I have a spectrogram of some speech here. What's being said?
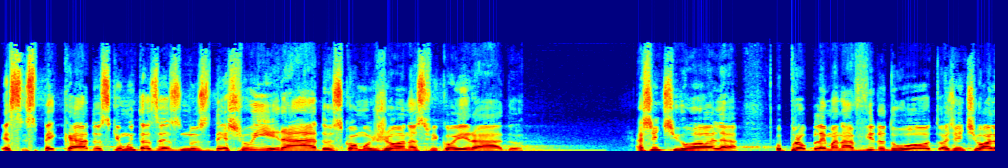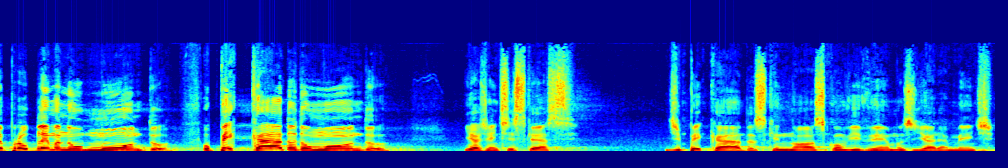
esses pecados que muitas vezes nos deixam irados, como Jonas ficou irado. A gente olha o problema na vida do outro, a gente olha o problema no mundo, o pecado do mundo, e a gente esquece de pecados que nós convivemos diariamente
